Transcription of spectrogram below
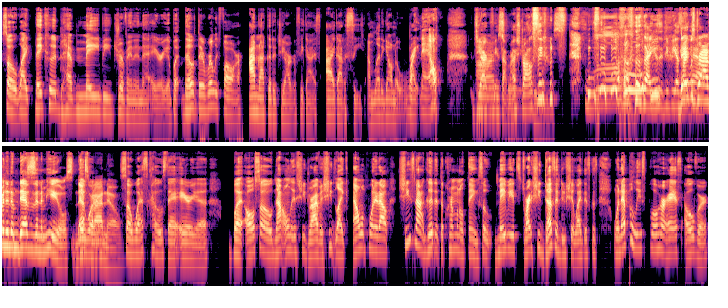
so like they could have maybe driven in that area, but they're they're really far. I'm not good at geography, guys. I gotta see. I'm letting y'all know right now. Geography is not my strong suit. I use a GPS. They right was now. driving in them deserts and them hills. That's what. I know. So West Coast, that area. But also, not only is she driving, she like Alma pointed out, she's not good at the criminal thing. So maybe it's right she doesn't do shit like this. Because when that police pull her ass over,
